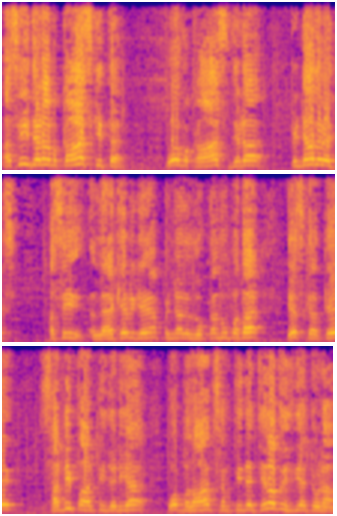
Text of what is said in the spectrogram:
ਅਸੀਂ ਜਿਹੜਾ ਵਿਕਾਸ ਕੀਤਾ, ਉਹ ਵਿਕਾਸ ਜਿਹੜਾ ਪਿੰਡਾਂ ਦੇ ਵਿੱਚ ਅਸੀਂ ਲੈ ਕੇ ਵੀ ਗਏ ਆ ਪਿੰਡਾਂ ਦੇ ਲੋਕਾਂ ਨੂੰ ਪਤਾ ਇਸ ਕਰਕੇ ਸਾਡੀ ਪਾਰਟੀ ਜਿਹੜੀ ਆ, ਉਹ ਬਲਾਕ ਸੰਮਤੀ ਦੇ ਜ਼ਿਲ੍ਹਾ ਪ੍ਰੀਸ਼ਦ ਦੀਆਂ ਚੋਣਾਂ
